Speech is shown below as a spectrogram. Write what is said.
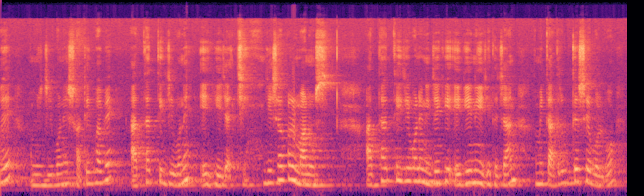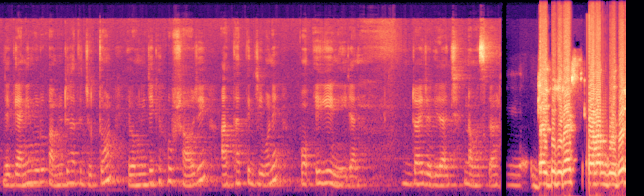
হয়ে আমি জীবনে সঠিকভাবে আধ্যাত্মিক জীবনে এগিয়ে যাচ্ছি। যে সকল মানুষ আধ্যাত্মিক জীবনে নিজেকে এগিয়ে নিয়ে যেতে চান, আমি তাদের উদ্দেশ্যে বলব যে জ্ঞানী গুরু কমিউনিটির সাথে যুক্ত হন এবং নিজেকে খুব সহজেই আধ্যাত্মিক জীবনে এগিয়ে নিয়ে যান। জয় যোগীরাজ, নমস্কার। জয় গুরুরাজ প্রণাম গুরুদেব।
